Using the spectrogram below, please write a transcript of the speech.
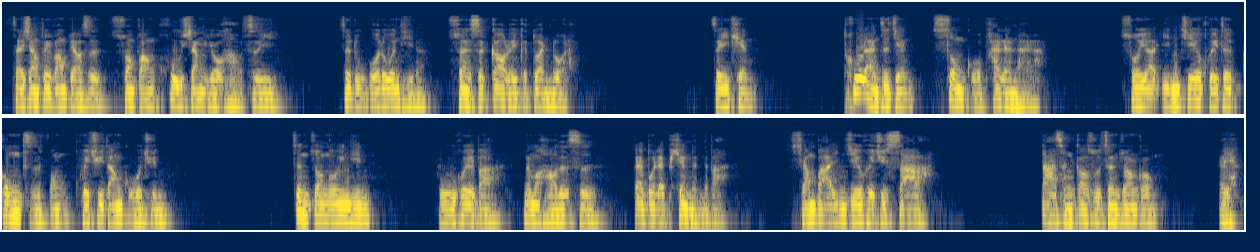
再向对方表示双方互相友好之意，这鲁国的问题呢，算是告了一个段落了。这一天，突然之间，宋国派人来了，说要迎接回这公子冯回去当国君。郑庄公一听，不会吧？那么好的事，该不会来骗人的吧？想把迎接回去杀了？大臣告诉郑庄公：“哎呀，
